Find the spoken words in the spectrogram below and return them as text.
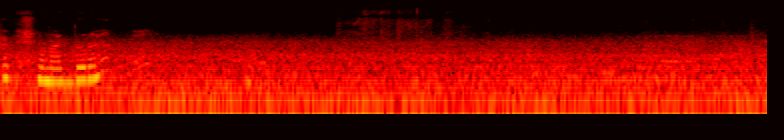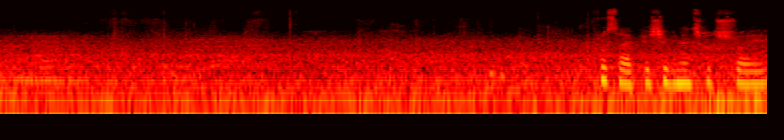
капишонак дора просто пеши бинед чиқа хушрои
